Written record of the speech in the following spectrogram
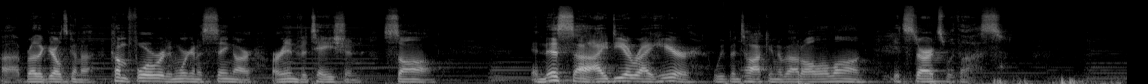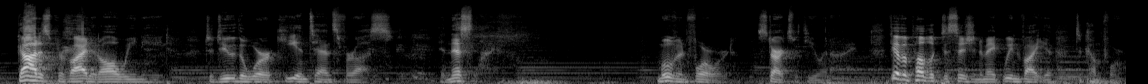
uh, Brother Gerald's going to come forward and we're going to sing our, our invitation song. And this uh, idea right here, we've been talking about all along, it starts with us. God has provided all we need to do the work He intends for us in this life. Moving forward starts with you and I. If you have a public decision to make, we invite you to come forward.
